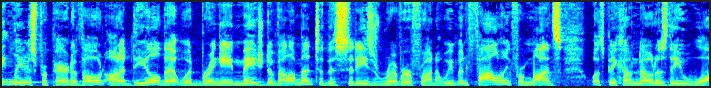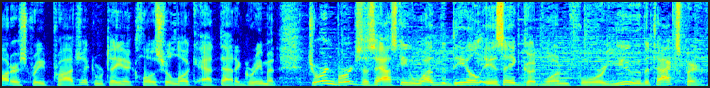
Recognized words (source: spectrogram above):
Dayton leaders prepare to vote on a deal that would bring a major development to the city's riverfront. We've been following for months what's become known as the Water Street Project, and we're taking a closer look at that agreement. Jordan Burgess is asking whether the deal is a good one for you, the taxpayer.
